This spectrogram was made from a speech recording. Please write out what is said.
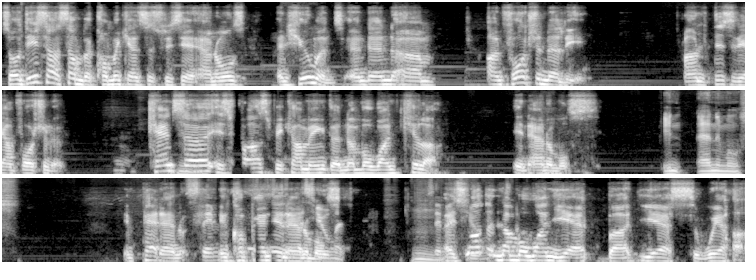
So these are some of the common cancers we see in animals and humans. And then, um, unfortunately, and this is the unfortunate, cancer mm. is fast becoming the number one killer in animals. In animals? In pet animals, in companion animals. Mm. It's not the number one yet, but yes, we are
